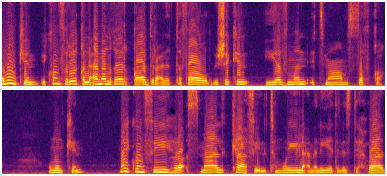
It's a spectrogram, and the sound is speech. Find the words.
وممكن يكون فريق العمل غير قادر على التفاوض بشكل يضمن إتمام الصفقة. وممكن ما يكون فيه رأس مال كافي لتمويل عملية الاستحواذ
